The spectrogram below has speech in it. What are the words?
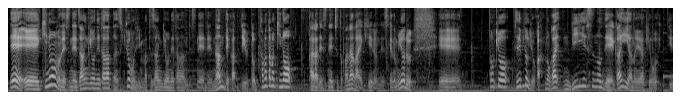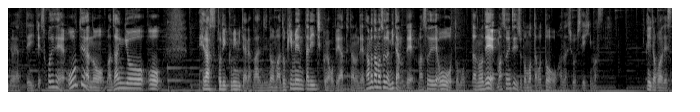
で、えー、昨日もですね残業ネタだったんです。今日もまた残業ネタなんですね。でなんでかっていうとたまたま昨日からですねちょっと神奈川に来てるんですけども夜、えー東京テレビ東京かの BS のでガイアの夜明けをっていうのをやっていてそこでね大戸屋の、ま、残業を減らす取り組みみたいな感じの、まあ、ドキュメンタリーチックなことをやってたのでたまたまそれを見たので、まあ、それでおおと思ったので、まあ、それについてちょっと思ったことをお話をしていきます。いいところです。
